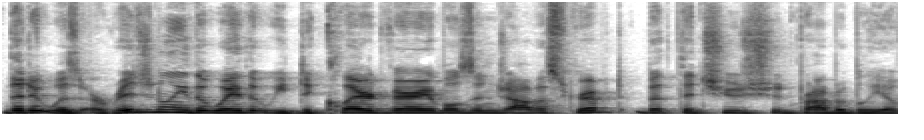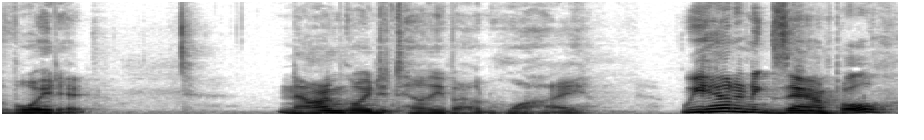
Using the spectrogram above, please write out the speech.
that it was originally the way that we declared variables in JavaScript, but that you should probably avoid it. Now I'm going to tell you about why. We had an example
